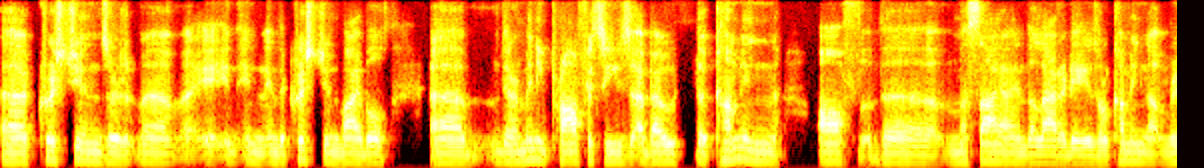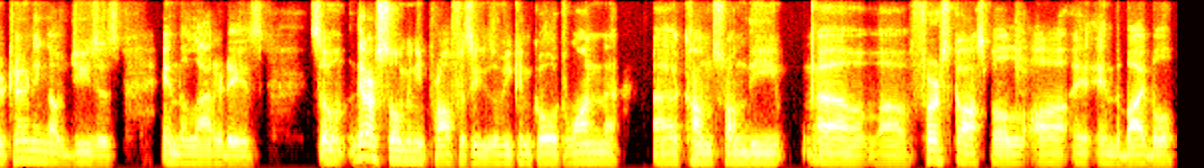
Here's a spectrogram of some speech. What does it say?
uh, uh, Christians or uh, in, in, in the Christian Bible, uh, there are many prophecies about the coming of the Messiah in the latter days or coming of returning of Jesus in the latter days. So there are so many prophecies we can quote. One uh, comes from the uh, uh, first gospel in, in, the Bible,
